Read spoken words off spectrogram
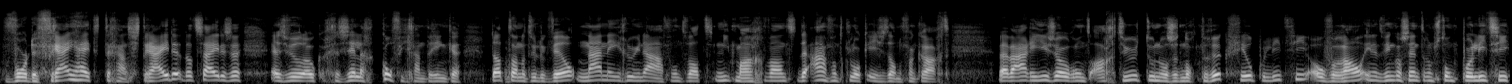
voor de vrijheid te gaan strijden. Dat zeiden ze. En ze wilden ook gezellig koffie gaan drinken. Dat dan natuurlijk wel na 9 uur in de avond, wat niet mag, want de avondklok is dan van kracht. Wij waren hier zo rond 8 uur. Toen was het nog druk. Veel politie. Overal in het winkelcentrum stond politie.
